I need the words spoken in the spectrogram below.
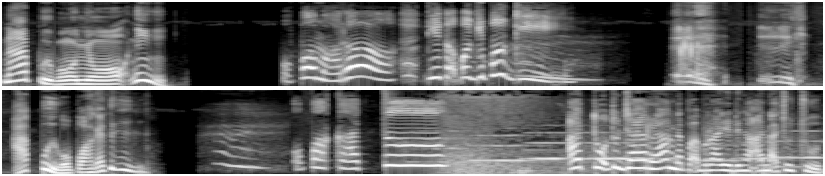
Kenapa monyok ni? Opa marah. Dia tak pergi-pergi. Eh, Apa opah kata? Opa kata... Atuk tu jarang dapat beraya dengan anak cucu.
